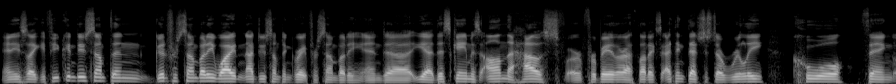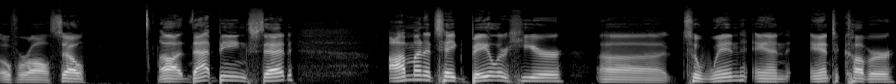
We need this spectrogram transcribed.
and he's like, if you can do something good for somebody, why not do something great for somebody? And uh, yeah, this game is on the house for, for Baylor Athletics. I think that's just a really cool thing overall. So uh, that being said, I'm going to take Baylor here uh, to win and and to cover.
